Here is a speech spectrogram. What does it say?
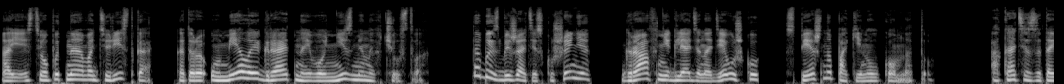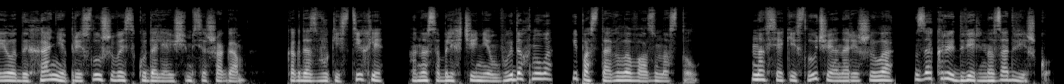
а есть опытная авантюристка, которая умело играет на его низменных чувствах. Дабы избежать искушения, граф, не глядя на девушку, спешно покинул комнату. А Катя затаила дыхание, прислушиваясь к удаляющимся шагам. Когда звуки стихли, она с облегчением выдохнула и поставила вазу на стол. На всякий случай она решила закрыть дверь на задвижку.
